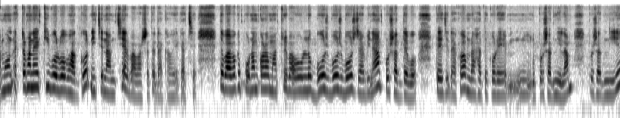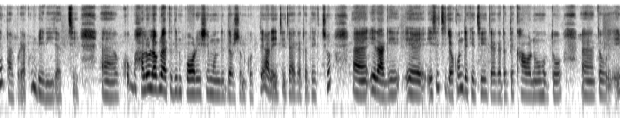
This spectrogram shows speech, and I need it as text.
এমন একটা মানে কি বলব ভাগ্য, নিচে নামছি আর বাবার সাথে দেখা হয়ে গেছে। তো বাবাকে প্রণাম করা মাত্রই বাবা বলল, বস বস বস, যাবি না, প্রসাদ দেব। তো এই যে দেখো, আমরা হাতে করে প্রসাদ নিলাম। প্রসাদ নিয়ে তারপরে এখন বেরিয়ে যাচ্ছি। খুব ভালো লাগল এতদিন পর এসে মন্দির দর্শন করতে। আর এই যে জায়গাটা দেখছ এর আগে এসেছি যখন দেখেছি এই জায়গাটাতে খাওয়ানো হতো তো এই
